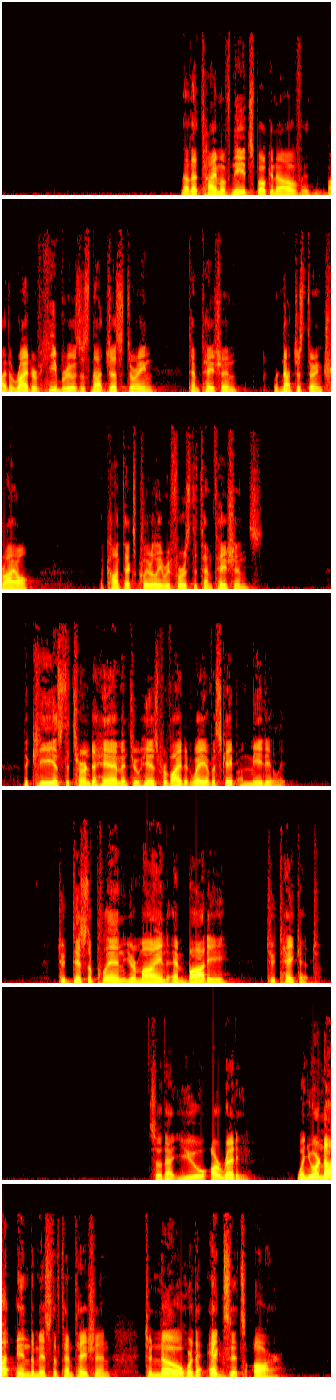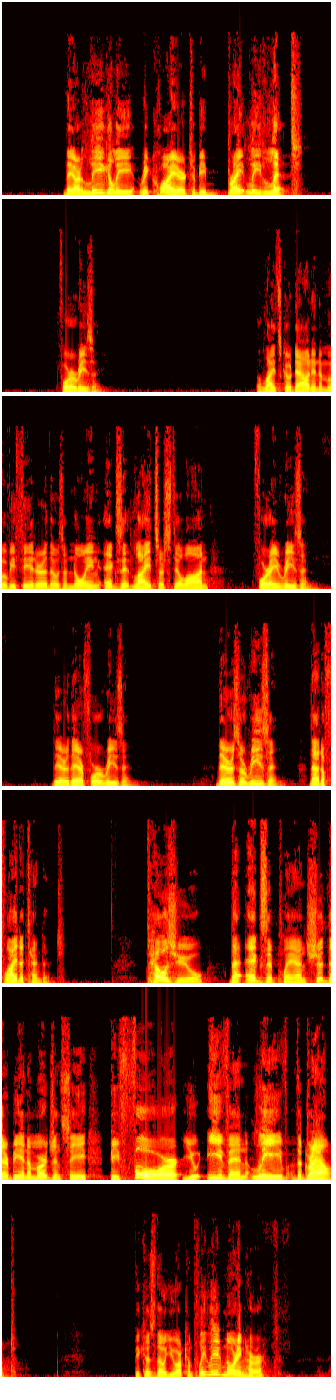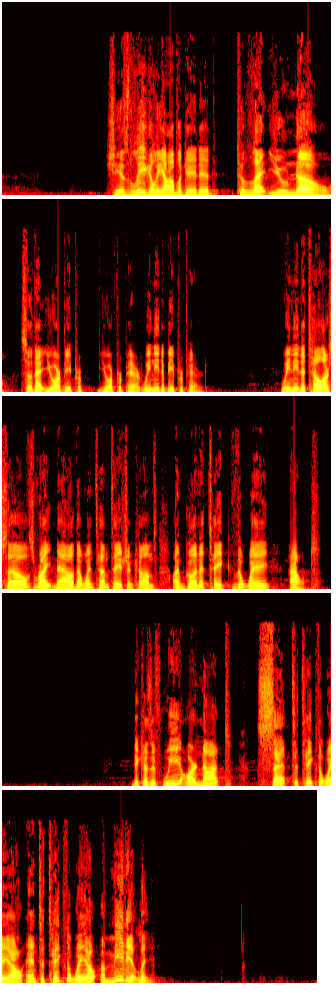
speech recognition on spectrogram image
Now, that time of need spoken of by the writer of Hebrews is not just during temptation or not just during trial. The context clearly refers to temptations. The key is to turn to Him and to His provided way of escape immediately. To discipline your mind and body to take it. So that you are ready. When you are not in the midst of temptation, to know where the exits are. They are legally required to be brightly lit for a reason. The lights go down in a movie theater, those annoying exit lights are still on for a reason. They are there for a reason. There's a reason that a flight attendant tells you the exit plan should there be an emergency before you even leave the ground. Because though you are completely ignoring her, she is legally obligated to let you know so that you are, be pre- you are prepared. We need to be prepared. We need to tell ourselves right now that when temptation comes, I'm going to take the way out. Because if we are not set to take the way out and to take the way out immediately,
